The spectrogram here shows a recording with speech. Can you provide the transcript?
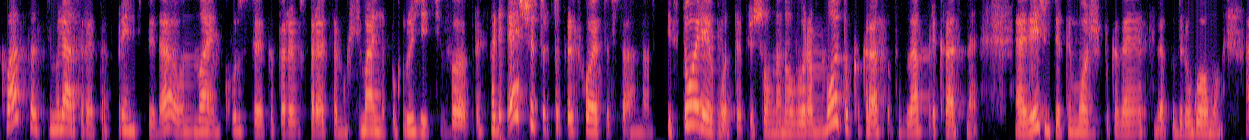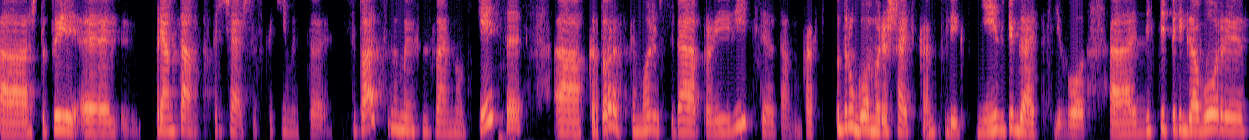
класса, стимулятора, это, в принципе, да, онлайн-курсы, которые стараются максимально погрузить в происходящее, то, что происходит, то есть там, история, вот ты пришел на новую работу, как раз вот, да, прекрасная э, вещь, где ты можешь показать себя по-другому, э, что ты прям там встречаешься с какими-то ситуациями, мы их называем, ну, кейсы, э, в которых ты можешь себя проявить, там, как по-другому решать конфликт, не избегать его, э, вести переговоры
